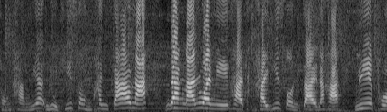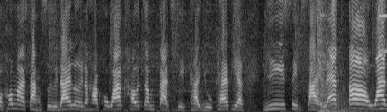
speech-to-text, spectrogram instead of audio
ของถังเนี่ยอยู่ที่ 2,009นะ ดังนั้นวันนี้ค่ะใครที่สนใจนะคะ รีบโทรเข้ามาสั่งซื้อได้เลยนะคะ เพราะว่าเขาจำกัดสิทธิ์ค่ะอยู่แค่เพียง 20 สายแรกต่อวัน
